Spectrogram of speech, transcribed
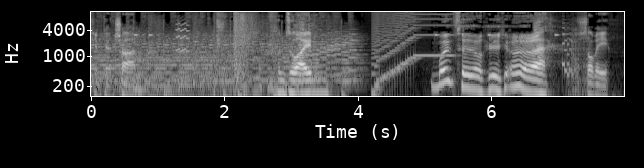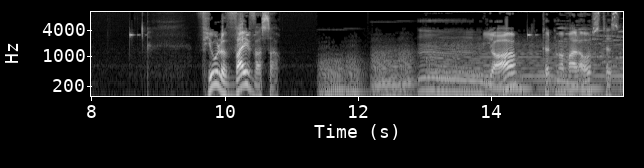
ich habe keinen Schaden. Von so einem Monster doch nicht. Ah. Sorry. Fiole Weihwasser. Hm, ja, könnten wir mal austesten.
